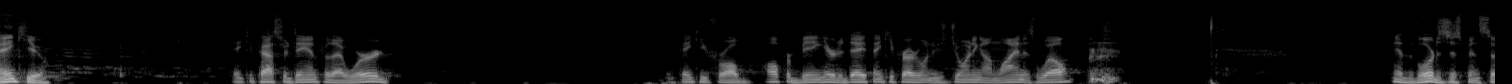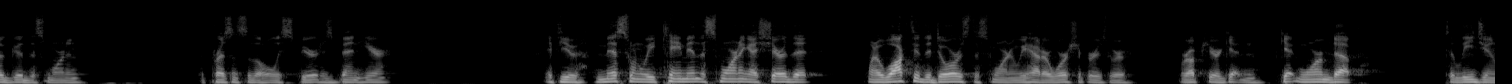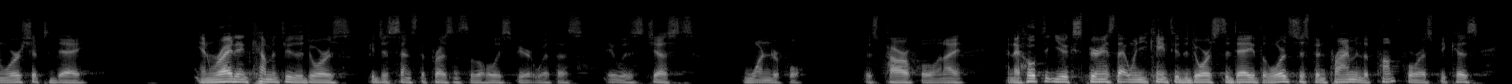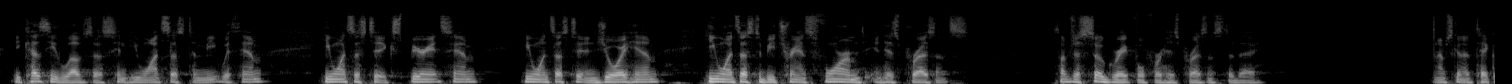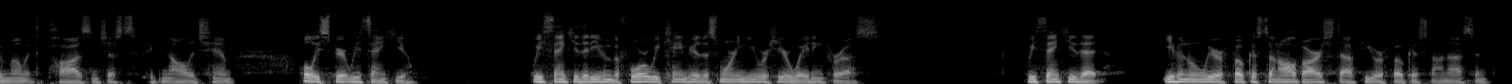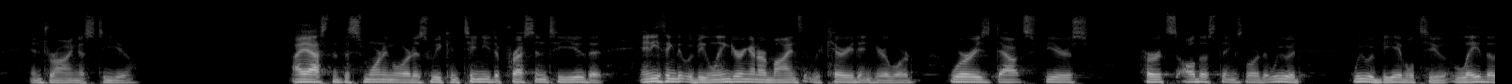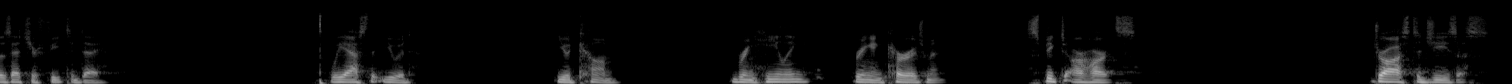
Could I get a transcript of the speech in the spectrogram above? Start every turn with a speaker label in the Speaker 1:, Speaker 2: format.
Speaker 1: Thank you. Thank you, Pastor Dan, for that word. And thank you for all, all for being here today. Thank you for everyone who's joining online as well. Yeah, the Lord has just been so good this morning. The presence of the Holy Spirit has been here. If you missed when we came in this morning, I shared that when I walked through the doors this morning, we had our worshipers were, were up here getting, getting warmed up to lead you in worship today. And right in coming through the doors, I could just sense the presence of the Holy Spirit with us. It was just wonderful. It was powerful. And I, and I hope that you experienced that when you came through the doors today. The Lord's just been priming the pump for us because, because He loves us and He wants us to meet with Him. He wants us to experience Him. He wants us to enjoy Him. He wants us to be transformed in His presence. So I'm just so grateful for His presence today. I'm just going to take a moment to pause and just acknowledge Him. Holy Spirit, we thank you. We thank you that even before we came here this morning, you were here waiting for us. We thank you that even when we were focused on all of our stuff, you were focused on us and, and drawing us to you. I ask that this morning, Lord, as we continue to press into you, that anything that would be lingering in our minds that we've carried in here, Lord, worries, doubts, fears, hurts, all those things, Lord, that we would, we would be able to lay those at your feet today. We ask that you would, you would come, bring healing, bring encouragement, Speak to our hearts. Draw us to Jesus.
